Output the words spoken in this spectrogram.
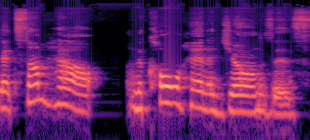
that somehow Nicole Hannah-Jones's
